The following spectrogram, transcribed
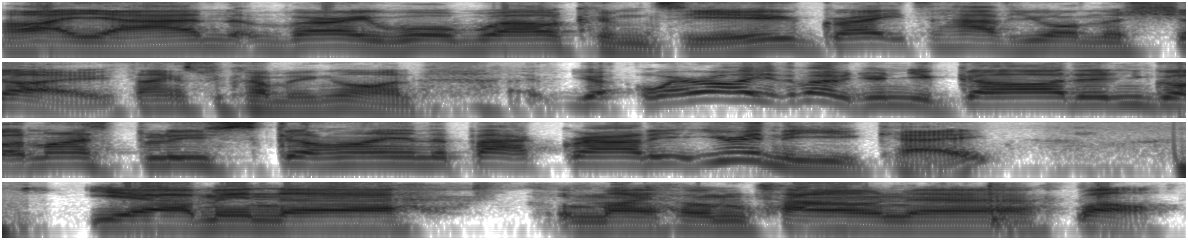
Hi, Jann. Very warm welcome to you. Great to have you on the show. Thanks for coming on. Where are you at the moment? You're in your garden. You've got a nice blue sky in the background. You're in the UK. Yeah, I'm in uh, in my hometown. Uh, well,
